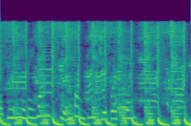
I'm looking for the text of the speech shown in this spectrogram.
走进夜未央云蹦迪直播间。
